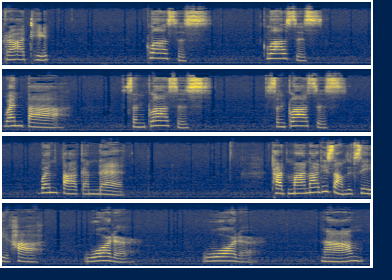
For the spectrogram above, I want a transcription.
พระอาทิตย์ glasses glasses แว่นตา sunglasses sunglasses แว่นตากันแดด ถัดมาหน้าที่ 34 ค่ะ water water น้ำ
